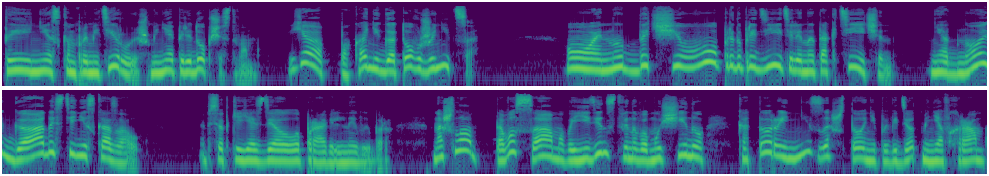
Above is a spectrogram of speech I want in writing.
Ты не скомпрометируешь меня перед обществом. Я пока не готов жениться. Ой, ну до чего предупредителен и тактичен. Ни одной гадости не сказал. Все-таки я сделала правильный выбор. Нашла того самого единственного мужчину, который ни за что не поведет меня в храм.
